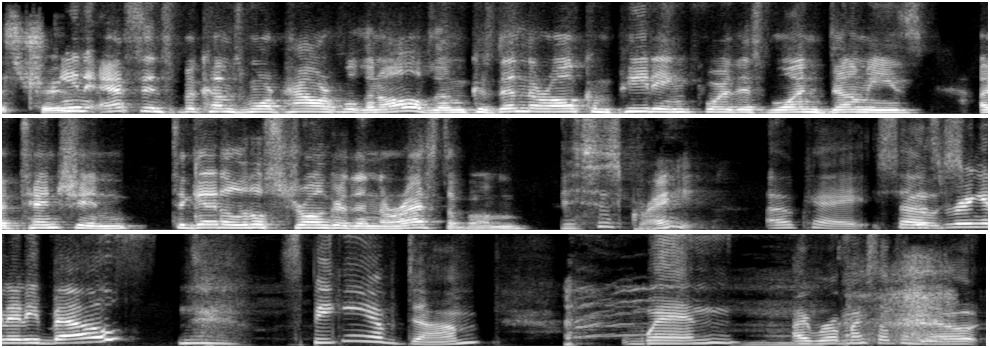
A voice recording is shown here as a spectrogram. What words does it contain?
It's true. in essence, becomes more powerful than all of them because then they're all competing for this one dummy's attention to get a little stronger than the rest of them. This is great. Okay. So Is ringing any bells? Speaking of dumb, when I wrote myself a note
